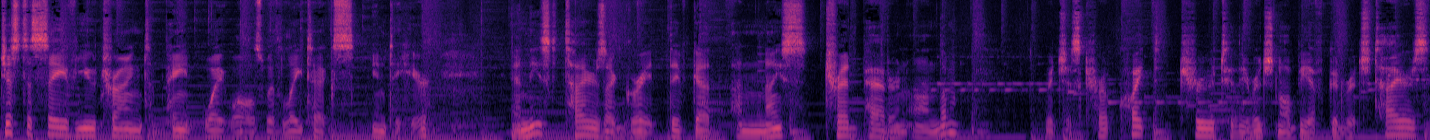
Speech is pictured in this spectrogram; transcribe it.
just to save you trying to paint white walls with latex into here. And these tires are great. They've got a nice tread pattern on them, which is quite true to the original BF Goodrich tires.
